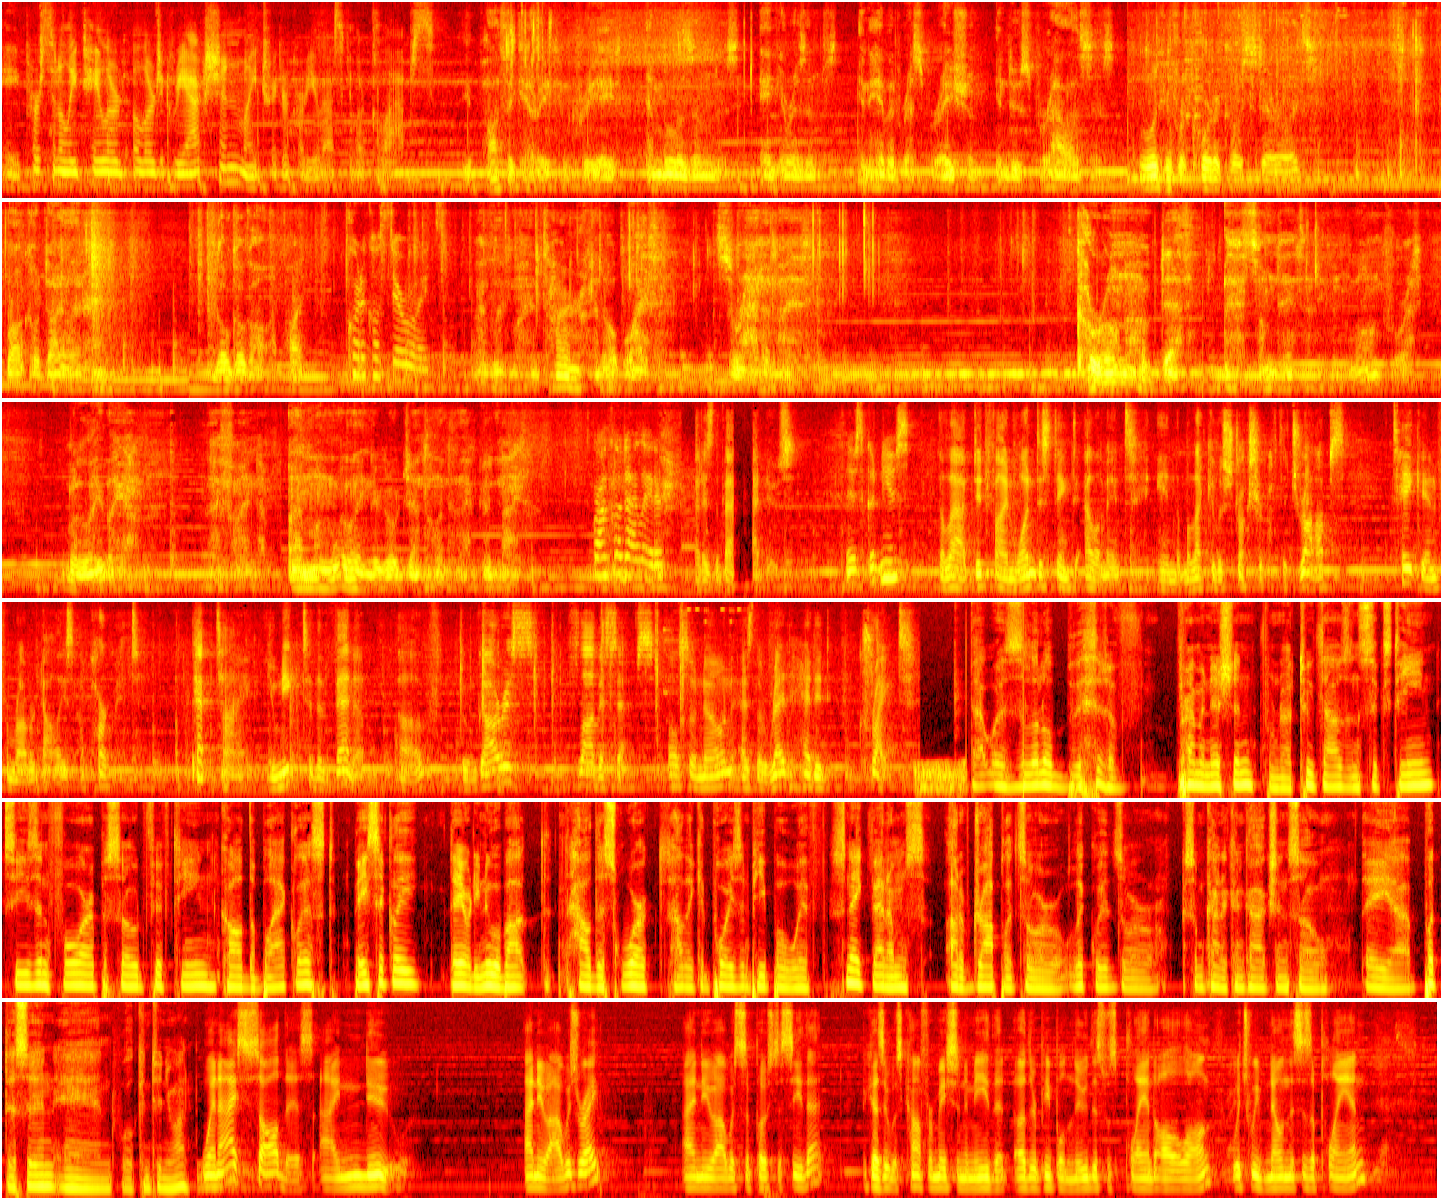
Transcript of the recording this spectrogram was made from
A personally tailored allergic reaction might trigger cardiovascular collapse. The apothecary can create embolisms, aneurysms, inhibit respiration, induce paralysis. We're looking for corticosteroids, bronchodilator. Go, go, go. I'm fine. Corticosteroids. I've lived my entire adult life surrounded by a corona of death. Some days I even long for it. But lately, I find I'm unwilling to go gentle into that good night. Bronchodilator. That is the bad news. There's good news. The lab did find one distinct element in the molecular structure of the drops taken from Robert Dolly's apartment. A peptide unique to the venom of Bungarus flaviceps, also known as the red-headed krait. That was a little bit of premonition from the 2016 season 4 episode 15 called The Blacklist. Basically, they already knew about how this worked, how they could poison people with snake venoms out of droplets or liquids or some kind of concoction. So they uh, put this in and we'll continue on. When I saw this, I knew. I knew I was right. I knew I was supposed to see that because it was confirmation to me that other people knew this was planned all along, which we've known this is a plan.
